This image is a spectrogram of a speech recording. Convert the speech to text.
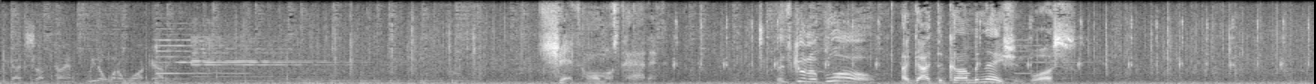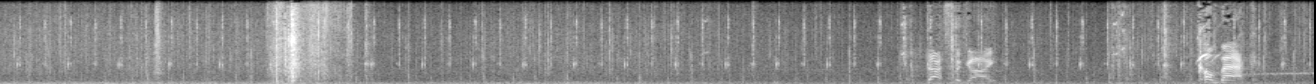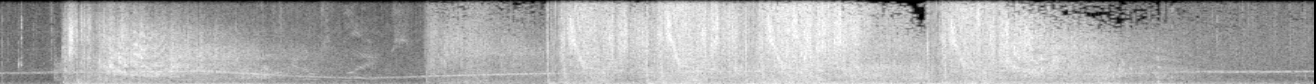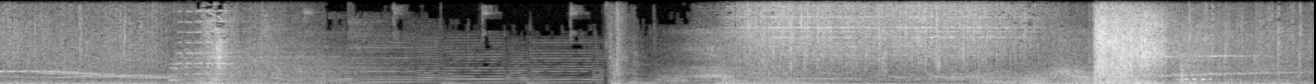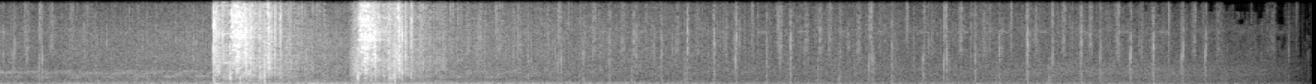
We got some time. We don't want to walk out of here. Shit, almost had it. It's gonna blow. I got the combination, boss. That's the guy. Come back.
